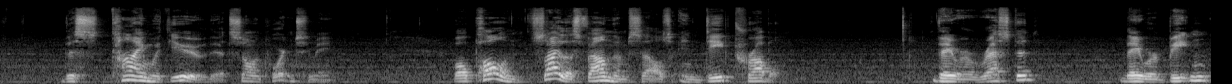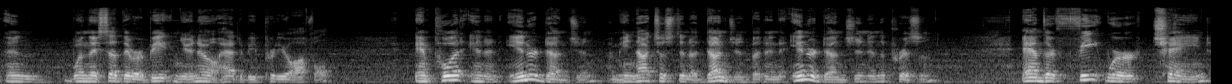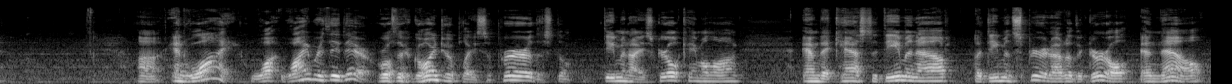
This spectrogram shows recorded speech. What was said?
this time with you that's so important to me. Well, Paul and Silas found themselves in deep trouble. They were arrested, they were beaten, and when they said they were beaten, you know, it had to be pretty awful and put in an inner dungeon. I mean, not just in a dungeon, but in an inner dungeon in the prison. And their feet were chained. Uh, and why? why? Why were they there? Well, they're going to a place of prayer. This demonized girl came along, and they cast a demon out, a demon spirit out of the girl, and now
